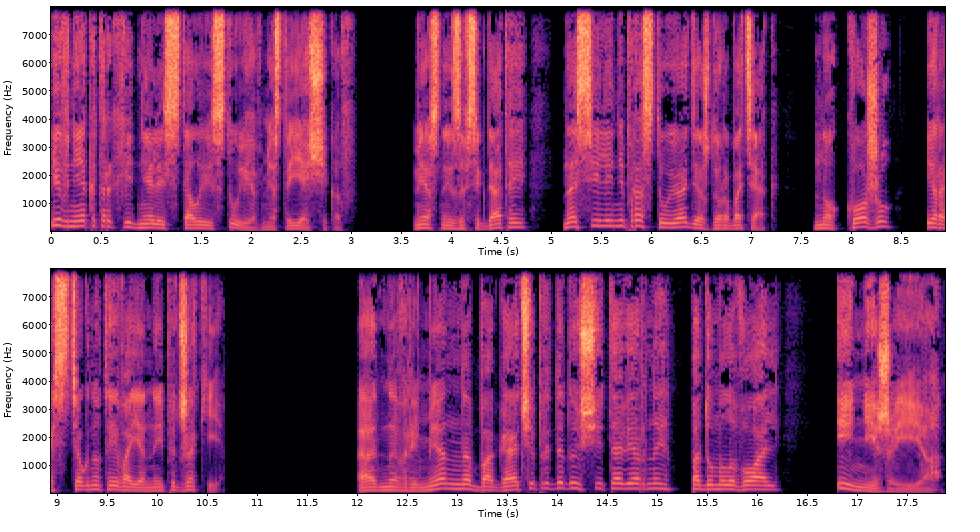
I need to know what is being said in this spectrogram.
и в некоторых виднелись столы и стулья вместо ящиков. Местные завсегдатые носили непростую одежду работяг, но кожу и расстегнутые военные пиджаки. «Одновременно богаче предыдущей таверны», — подумала Вуаль, — «и ниже ее».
